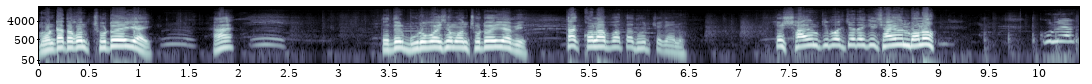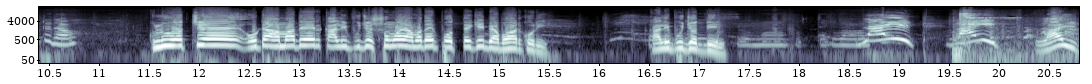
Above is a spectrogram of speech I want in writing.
মনটা তখন ছোট হয়ে যায়? হ্যাঁ? তোদের বুড়ো বয়সে মন ছোট হয়ে যাবে? থাক কলা পাতা ধরছো কেন? তো সায়ন কি বলছে দেখি? সায়ন বলো। কুলো একটা দাও। ক্লু হচ্ছে ওটা আমাদের কালী পুজোর সময় আমাদের প্রত্যেকেই ব্যবহার করি। কালী পুজোর দিন। লাইট! লাইট! লাইট?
